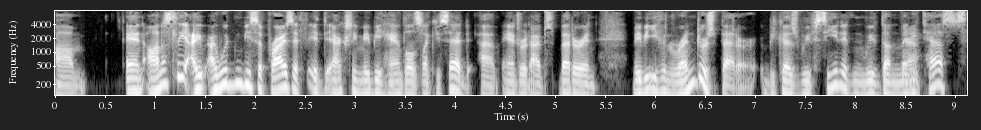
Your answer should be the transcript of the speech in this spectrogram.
Um, and honestly, I, I wouldn't be surprised if it actually maybe handles, like you said, uh, Android apps better and maybe even renders better because we've seen it and we've done many Yeah. tests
